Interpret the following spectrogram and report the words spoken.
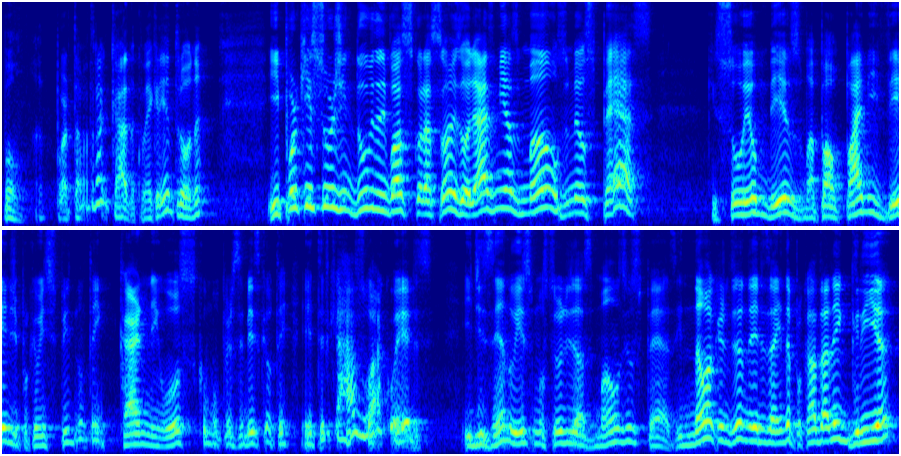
Bom, a porta estava trancada, como é que ele entrou, né? E por que surgem dúvidas em vossos corações? Olhai as minhas mãos, os meus pés, que sou eu mesmo, apalpai e me vede, porque o Espírito não tem carne nem osso, como percebeis que eu tenho. Ele teve que arrazoar com eles. E dizendo isso, mostrou-lhes as mãos e os pés. E não acreditando neles ainda por causa da alegria,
